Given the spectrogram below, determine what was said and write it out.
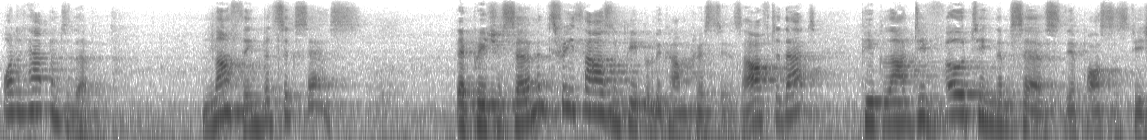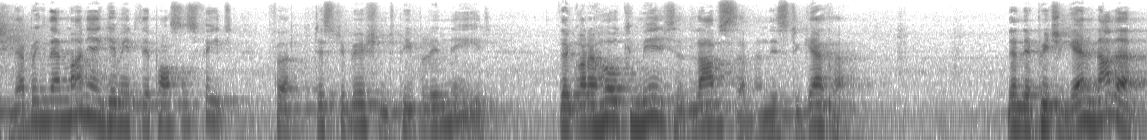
what had happened to them? Nothing but success. They preach a sermon, 3,000 people become Christians. After that, people are devoting themselves to the apostles' teaching. They bring their money and giving it to the apostles' feet for distribution to people in need. They've got a whole community that loves them and is together. Then they preach again, another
